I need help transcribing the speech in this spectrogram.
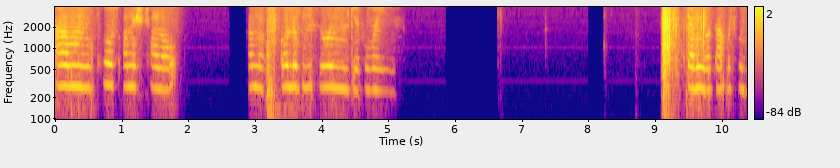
um, plus on this channel, I'm not gonna be doing giveaways. I haven't got that much money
